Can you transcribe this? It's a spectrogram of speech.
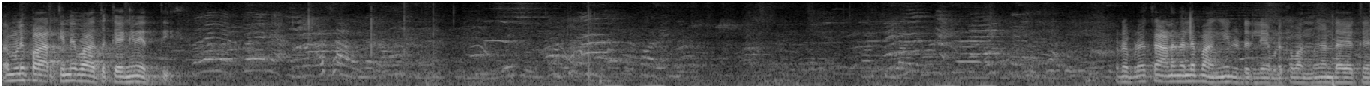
നമ്മൾ പാർക്കിന്റെ ഭാഗത്തേക്ക് എങ്ങനെ എത്തി? ഇവിടെ ഇവിടെ കാണാൻ നല്ല ഭംഗിയുണ്ടല്ലേ ഇവിടെയൊക്കെ വന്ന് കണ്ടായൊക്കെ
